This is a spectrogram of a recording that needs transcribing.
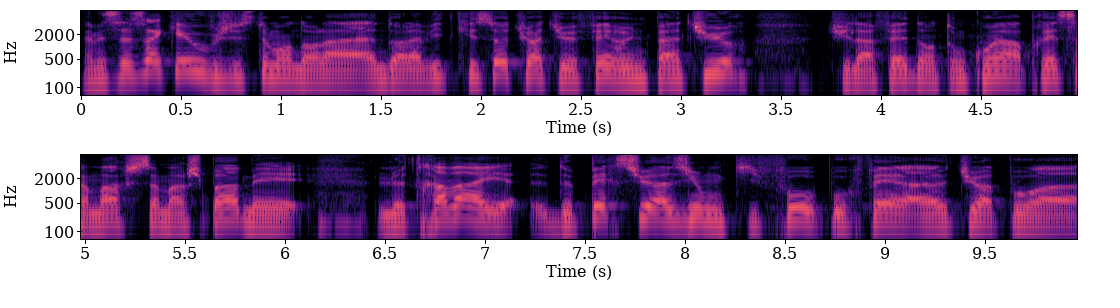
Ah, Mais c'est ça qui est ouf justement dans la, dans la vie de Christo. Tu vois, tu veux faire une peinture, tu l'as fait dans ton coin, après ça marche, ça marche pas, mais le travail de persuasion qu'il faut pour faire, euh, tu vois, pour euh,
